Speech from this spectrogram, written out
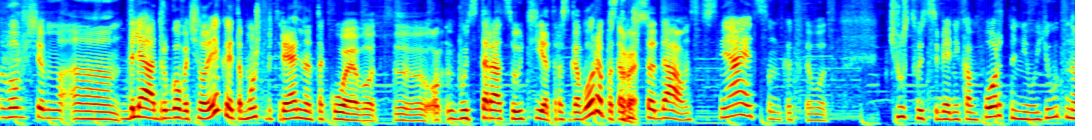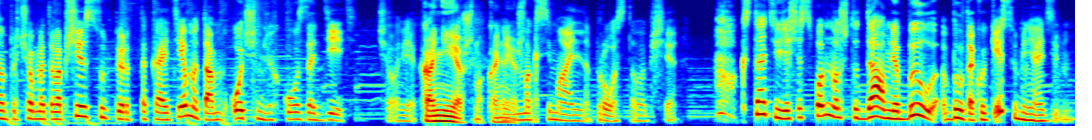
В общем, э, для другого человека это может быть реально такое вот, э, он будет стараться уйти от разговора, потому Стресс. что, да, он стесняется, он как-то вот чувствует себя некомфортно, неуютно, причем это вообще супер такая тема, там очень легко задеть человека. Конечно, Э, конечно. Максимально просто вообще. Кстати, я сейчас вспомнила, что да, у меня был, был такой кейс у меня один.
